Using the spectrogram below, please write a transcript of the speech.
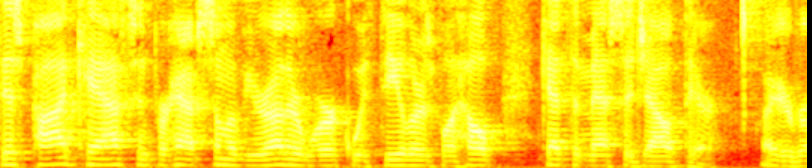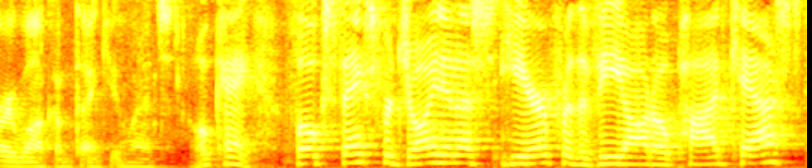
this podcast and perhaps some of your other work with dealers will help get the message out there. Oh, you're very welcome. Thank you, Lance. Okay, folks, thanks for joining us here for the vAuto podcast.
